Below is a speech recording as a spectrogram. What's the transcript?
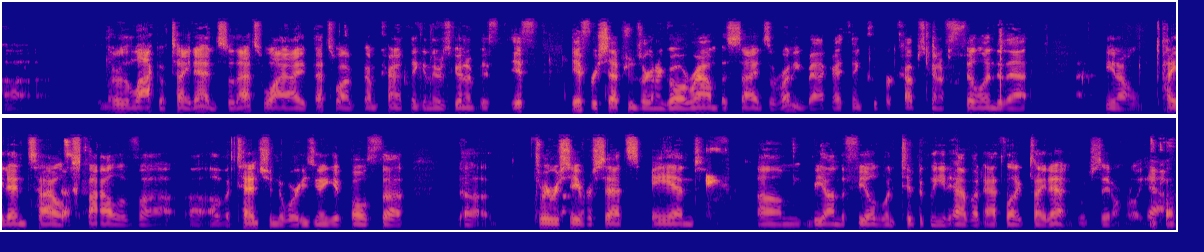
uh, or the lack of tight end. So that's why I. That's why I'm, I'm kind of thinking there's going to be if if if receptions are going to go around besides the running back, I think Cooper Kupp's going to fill into that you know tight end style style of uh, uh, of attention to where he's going to get both uh, uh, three receiver sets and um, be on the field when typically you'd have an athletic tight end, which they don't really have. Okay.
